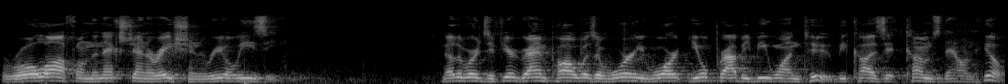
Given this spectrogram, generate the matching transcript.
roll off on the next generation real easy. In other words, if your grandpa was a worry wart, you'll probably be one too because it comes downhill.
